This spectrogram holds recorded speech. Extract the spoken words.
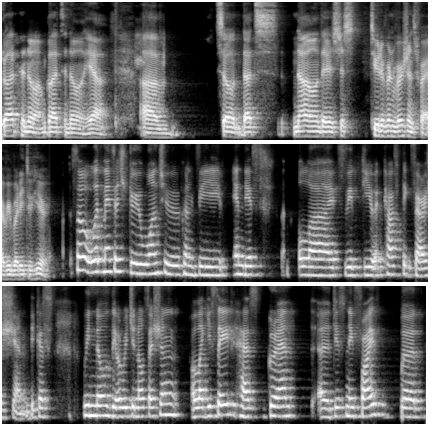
glad to know. I'm glad to know. Yeah. Um, so that's now there's just two different versions for everybody to hear. so, what message do you want to convey in this Life With U acoustic version? Because we know the original session, like you said, has grand uh, Disney vibe, but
